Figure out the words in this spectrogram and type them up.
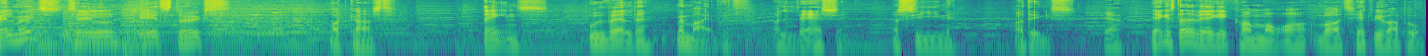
Vel mødt til et styks podcast. Dagens udvalgte med mig, Britt, og Lasse, og Signe, og Dennis. Ja. Jeg kan stadigvæk ikke komme over, hvor tæt vi var på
